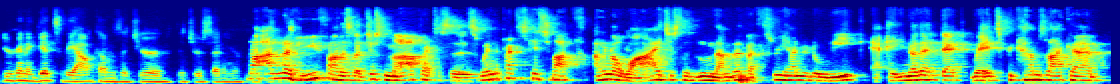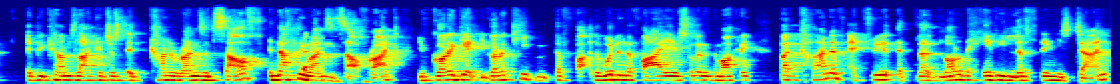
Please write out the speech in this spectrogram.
you're going to get to the outcomes that you're that you're setting your no i don't know if you found this but just my practices when the practice gets about i don't know why it's just a little number but 300 a week you know that that where it becomes like a it becomes like it just it kind of runs itself and nothing runs itself right? You've got to get you've got to keep the the wood in the fire you're still going to do the marketing but kind of at three at the, a lot of the heavy lifting is done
